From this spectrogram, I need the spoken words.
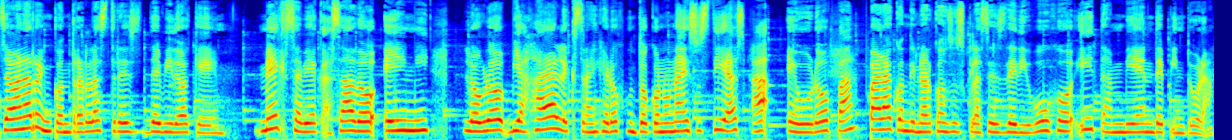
se van a reencontrar las tres debido a que Meg se había casado, Amy logró viajar al extranjero junto con una de sus tías a Europa para continuar con sus clases de dibujo y también de pintura.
